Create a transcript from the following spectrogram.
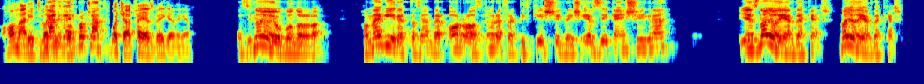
ha már itt vagyunk... Bár, bocsánat. Bocsánat, fejezd be, igen, igen. Ez egy nagyon jó gondolat. Ha megérett az ember arra az önreflektív készségre és érzékenységre, ugye ez nagyon érdekes, nagyon érdekes.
